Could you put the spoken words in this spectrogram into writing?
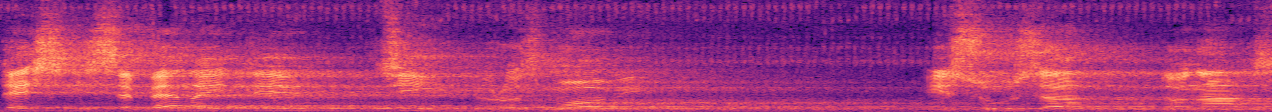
десь і себе знайти в цій розмові Ісуса до нас,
